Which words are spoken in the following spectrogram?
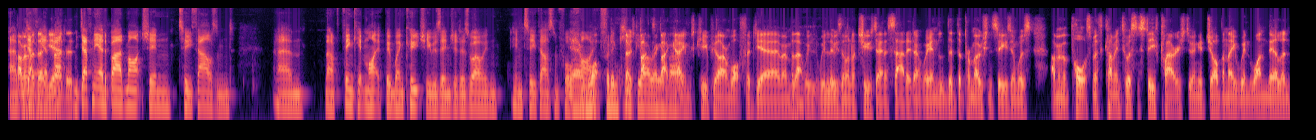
Uh, we, definitely that, yeah, bad, the... we, definitely had a bad march in 2000. Um, I think it might have been when Kuqi was injured as well in, in 2004 Yeah, 5. Watford and Those QPR ring back-to-back about. games, QPR and Watford. Yeah, I remember that. We we lose them on a Tuesday and a Saturday, don't we? And the, the promotion season was. I remember Portsmouth coming to us and Steve Claridge doing a job, and they win one 0 And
